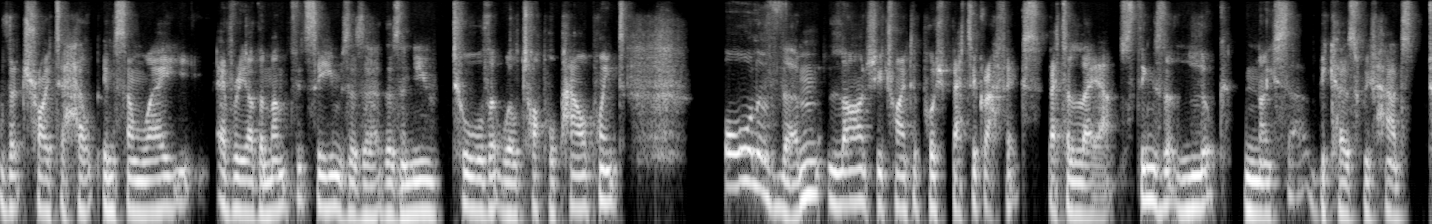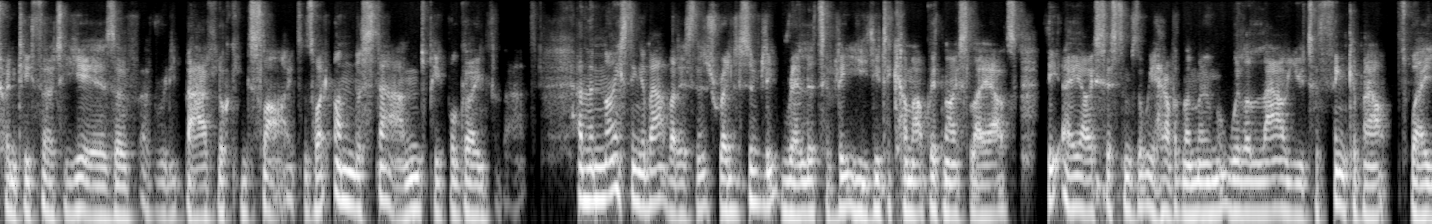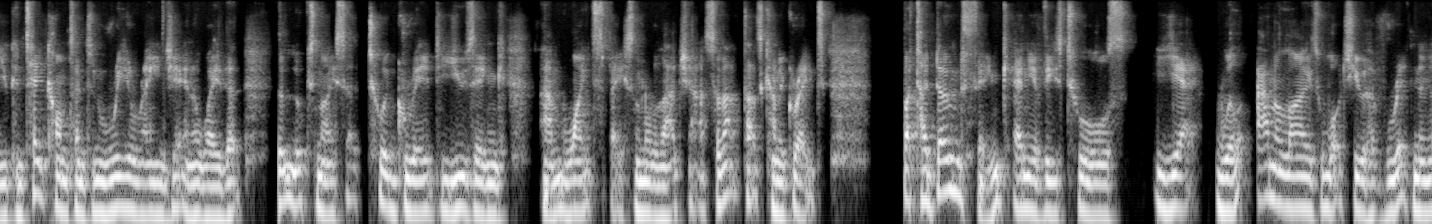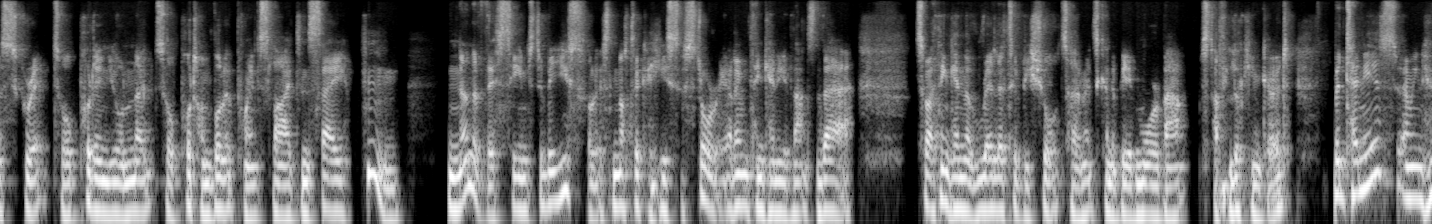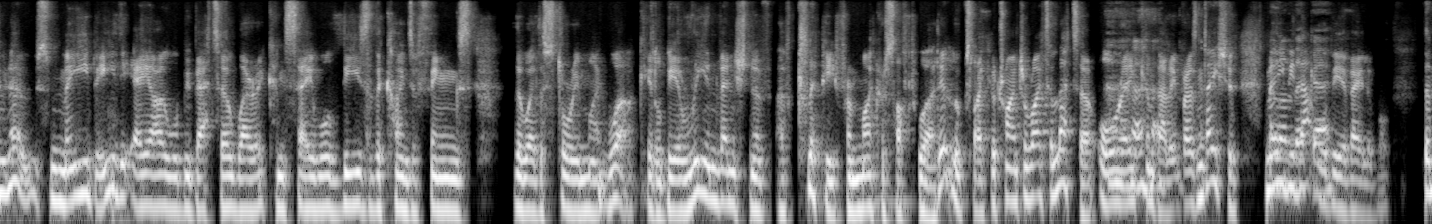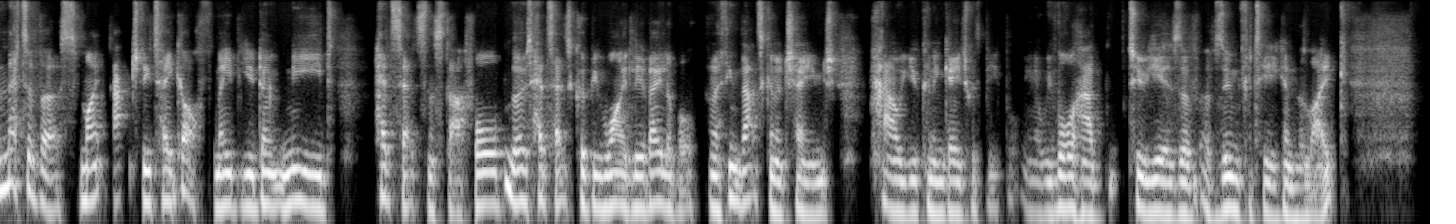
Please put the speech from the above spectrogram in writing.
that try to help in some way. Every other month, it seems there's a there's a new tool that will topple PowerPoint all of them largely try to push better graphics, better layouts, things that look nicer because we've had 20, 30 years of, of, really bad looking slides. And so I understand people going for that. And the nice thing about that is that it's relatively, relatively easy to come up with nice layouts. The AI systems that we have at the moment will allow you to think about where you can take content and rearrange it in a way that, that looks nicer to a grid using um, white space and all of that jazz. So that, that's kind of great. But I don't think any of these tools yet will analyze what you have written in a script or put in your notes or put on bullet point slides and say, hmm, none of this seems to be useful. It's not a cohesive story. I don't think any of that's there. So I think in the relatively short term, it's going to be more about stuff looking good. But 10 years, I mean, who knows? Maybe the AI will be better where it can say, well, these are the kinds of things the way the story might work. It'll be a reinvention of, of Clippy from Microsoft Word. It looks like you're trying to write a letter or a compelling presentation. Maybe that, that will be available. The metaverse might actually take off. Maybe you don't need headsets and stuff, or those headsets could be widely available. And I think that's going to change how you can engage with people. You know, we've all had two years of, of Zoom fatigue and the like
